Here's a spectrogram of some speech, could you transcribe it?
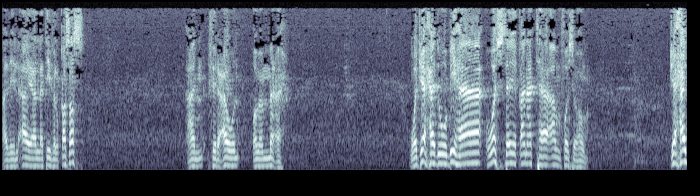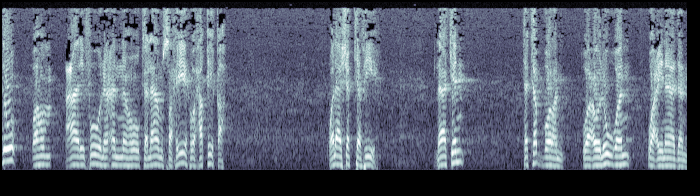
هذه الآية التي في القصص عن فرعون ومن معه. وجحدوا بها واستيقنتها أنفسهم. جحدوا وهم عارفون أنه كلام صحيح وحقيقة ولا شك فيه لكن تكبرا وعلوا وعنادا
